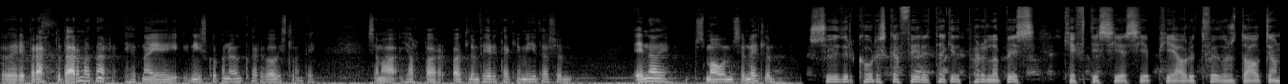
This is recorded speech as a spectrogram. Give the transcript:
verið brett upp ermarnar hérna í nýsköpuna umhverfi á Íslandi sem hjálpar öllum fyrirtækjum í þessum innaði, smáum sem litlum. Suður kóriska fyrirtækið Perla Biz kefti CCP árið 2018.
